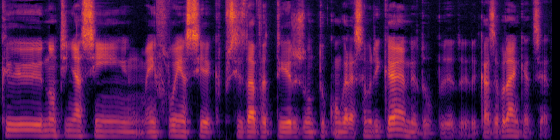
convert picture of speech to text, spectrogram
que não tinha assim a influência que precisava ter junto do Congresso americano, do, da Casa Branca, etc.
